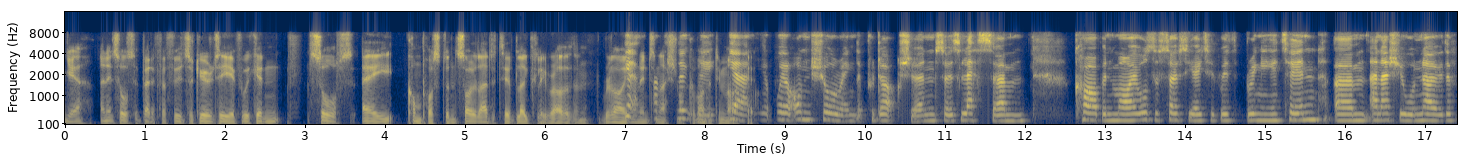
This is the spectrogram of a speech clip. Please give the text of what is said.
Yeah, and it's also better for food security if we can source a compost and soil additive locally rather than relying on international absolutely. commodity market. Yeah, we're onshoring the production, so it's less um, carbon miles associated with bringing it in. Um, and as you all know, the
